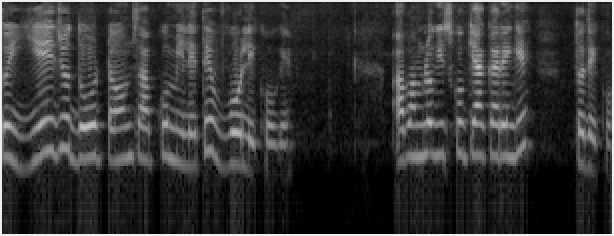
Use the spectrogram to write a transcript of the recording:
तो ये जो दो टर्म्स आपको मिले थे, वो लिखोगे। अब हम लोग इसको क्या करेंगे? तो देखो।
